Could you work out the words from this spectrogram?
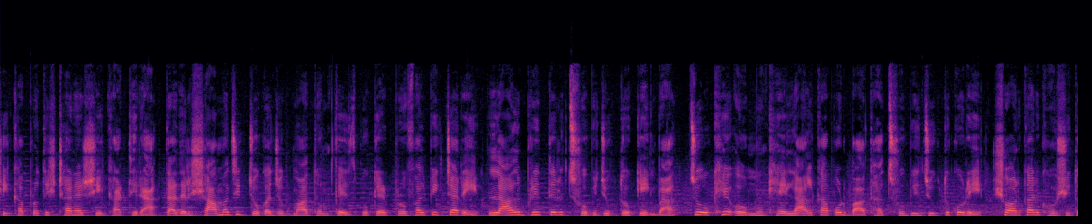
শিক্ষা প্রতিষ্ঠানের শিক্ষার্থীরা তাদের সামাজিক যোগাযোগ মাধ্যম ফেসবুকের প্রোফাইল পিকচারে লাল বৃত্তের ছবিযুক্ত কিংবা চোখে ও মুখে লাল কাপড় বাঁধা ছবি যুক্ত করে সরকার ঘোষিত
